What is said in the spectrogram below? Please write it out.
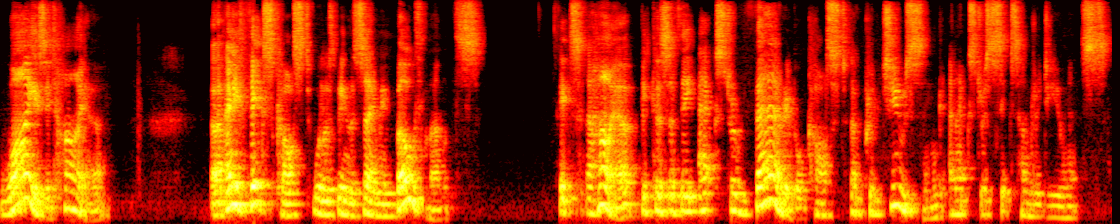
Why is it higher? Uh, any fixed cost will have been the same in both months. It's higher because of the extra variable cost of producing an extra 600 units.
